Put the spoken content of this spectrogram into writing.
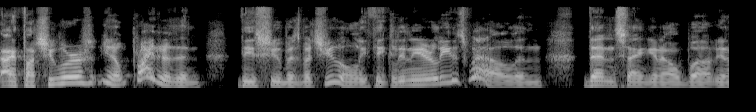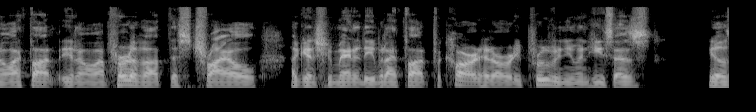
I thought you were, you know, brighter than these humans, but you only think linearly as well. And then saying, you know, but, you know, I thought, you know, I've heard about this trial against humanity, but I thought Picard had already proven you. And he says, you know,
